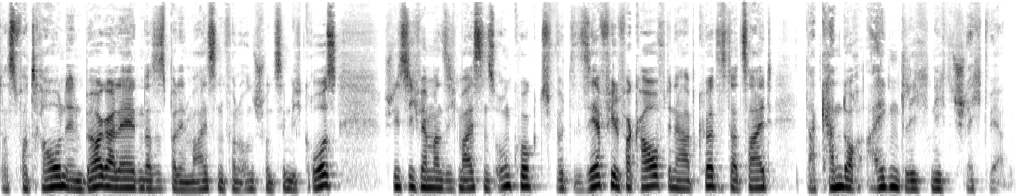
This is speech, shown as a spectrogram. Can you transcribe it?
Das Vertrauen in Burgerläden, das ist bei den meisten von uns schon ziemlich groß. Schließlich, wenn man sich meistens umguckt, wird sehr viel verkauft innerhalb kürzester Zeit. Da kann doch eigentlich nichts schlecht werden.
